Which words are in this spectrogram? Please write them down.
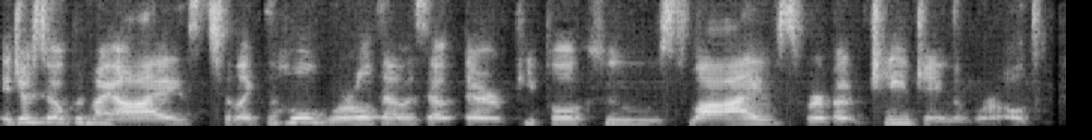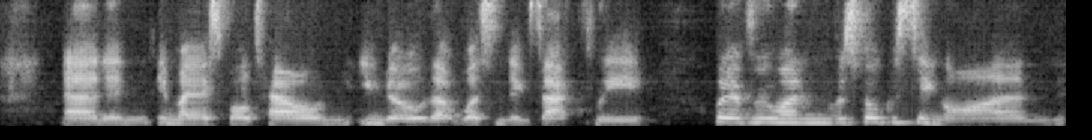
it just opened my eyes to like the whole world that was out there, people whose lives were about changing the world. And in, in my small town, you know, that wasn't exactly what everyone was focusing on.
